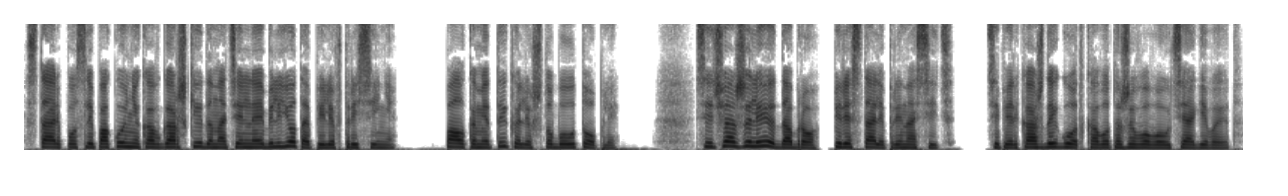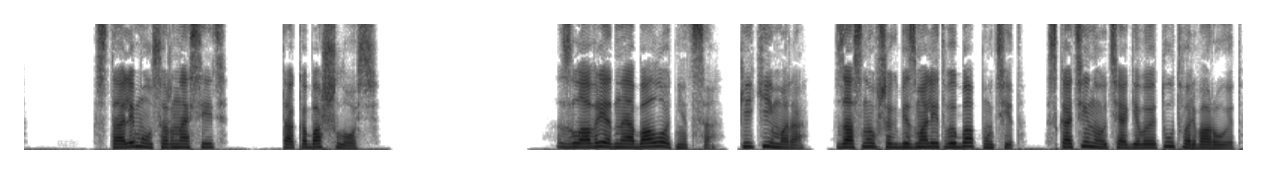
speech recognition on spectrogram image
Старь после покойника в горшки да нательное белье топили в трясине. Палками тыкали, чтобы утопли. Сейчас жалеют добро, перестали приносить. Теперь каждый год кого-то живого утягивает. Стали мусор носить. Так обошлось. Зловредная болотница. Кикимора. Заснувших без молитвы баб мутит. Скотину утягивает, утварь ворует.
